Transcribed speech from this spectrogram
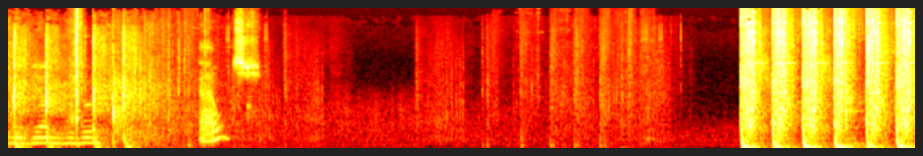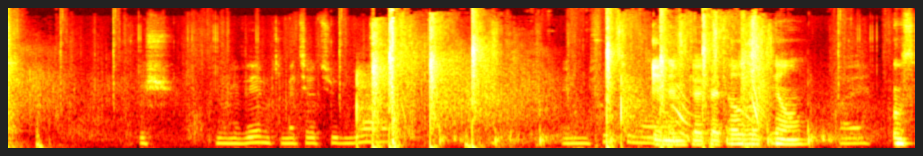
Est bien niveau zone. Ouch. WM qui m'a tiré dessus de moi. là. Il y a une foule sinon. Il y a une MK14 aussi en Ouais. France.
